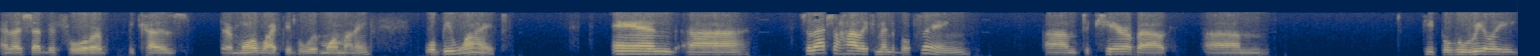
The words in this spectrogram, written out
as I said before, because there are more white people with more money, will be white. And uh, so that's a highly commendable thing um, to care about um, people who really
